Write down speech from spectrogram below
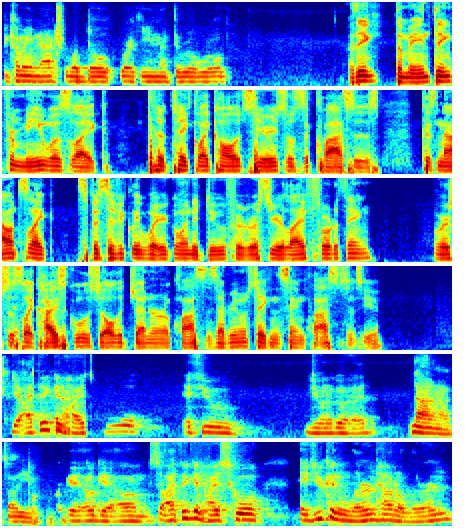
becoming an actual adult working in like the real world. I think the main thing for me was like to take like college serious was the classes, because now it's like specifically what you're going to do for the rest of your life, sort of thing, versus like high school is just all the general classes. Everyone's taking the same classes as you. Yeah, I think in high school, if you do you want to go ahead? No, no, no, it's all you. Okay, okay. Um, so I think in high school, if you can learn how to learn,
